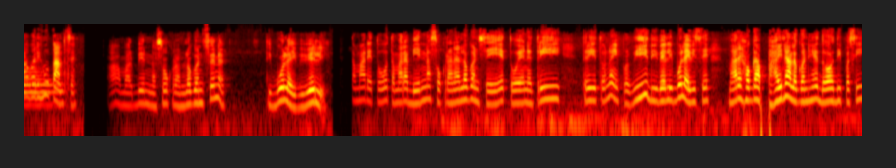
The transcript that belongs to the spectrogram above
આ વળી શું કામ છે? આ મારા બેનના છોકરાનું લગ્ન છે ને તે બોલાવી વેલી. તમારે તો તમારા બેનના છોકરાના લગ્ન છે તો એને ત્રી ત્રી તો નહીં પણ વી દિવેલી બોલાવી છે. મારે હગા ભાઈના લગ્ન છે દસ દી પછી.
